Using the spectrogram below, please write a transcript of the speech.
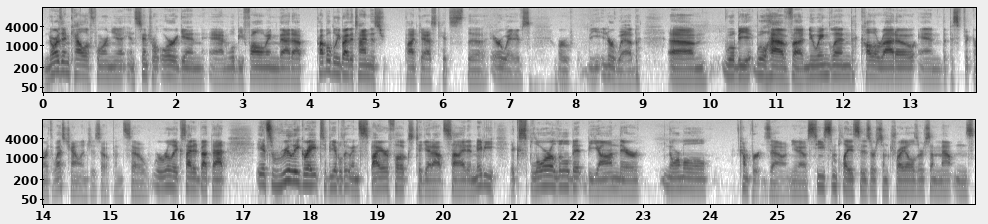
Northern California, and Central Oregon. And we'll be following that up probably by the time this podcast hits the airwaves or the interweb. Um, we'll be we'll have uh, New England, Colorado, and the Pacific Northwest challenges open. So we're really excited about that. It's really great to be able to inspire folks to get outside and maybe explore a little bit beyond their normal comfort zone. You know, see some places or some trails or some mountains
